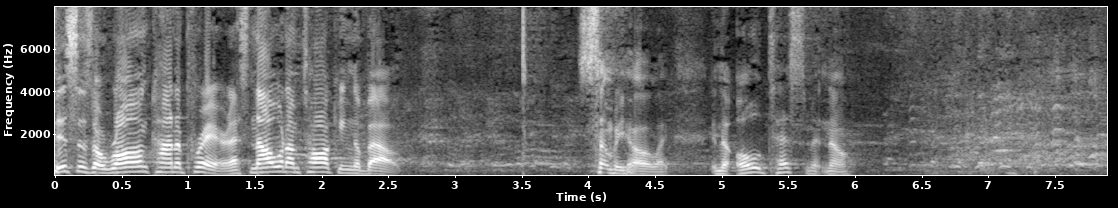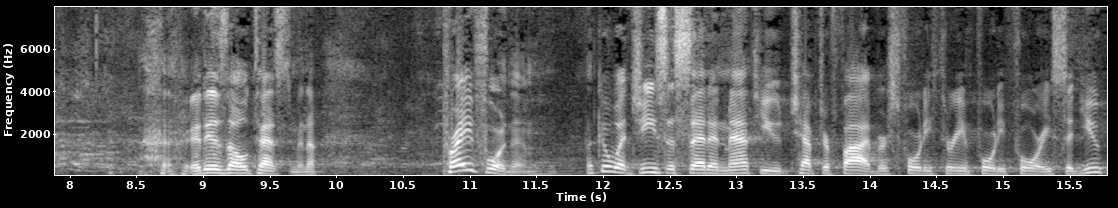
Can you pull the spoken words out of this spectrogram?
This is a wrong kind of prayer. That's not what I'm talking about. Some of y'all like, in the Old Testament, no. it is Old Testament. Pray for them. Look at what Jesus said in Matthew chapter 5, verse 43 and 44. He said, you,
